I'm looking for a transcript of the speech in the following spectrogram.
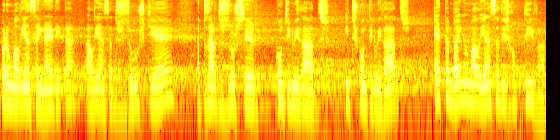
para uma aliança inédita, a aliança de Jesus, que é, apesar de Jesus ser continuidades e descontinuidades, é também uma aliança disruptiva,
